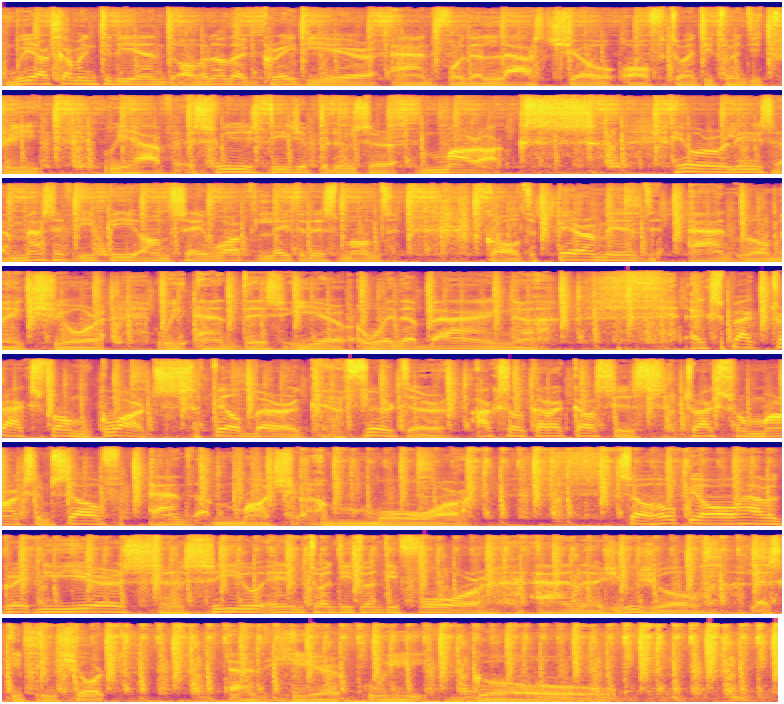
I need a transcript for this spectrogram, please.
We are coming to the end of another great year, and for the last show of 2023, we have Swedish DJ producer Marox. He will release a massive EP on Say What later this month called Pyramid, and we'll make sure we end this year with a bang. Expect tracks from Quartz, Phil Berg, Furter, Axel Karakasis, tracks from Marox himself, and much more. So hope you all have a great New Year's. See you in 2024. And as usual, let's keep things short. And here we go.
